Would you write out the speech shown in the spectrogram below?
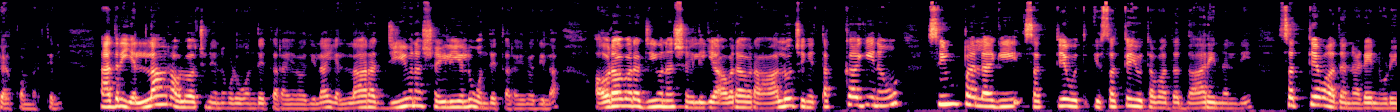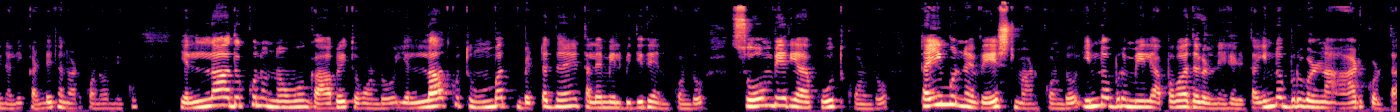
ಕೇಳ್ಕೊಂಬರ್ತೀನಿ. ಆದರೆ ಎಲ್ಲರ ಆಲೋಚನೆಗಳು ಒಂದೇ ಥರ ಇರೋದಿಲ್ಲ, ಎಲ್ಲರ ಜೀವನ ಶೈಲಿಯಲ್ಲೂ ಒಂದೇ ಥರ ಇರೋದಿಲ್ಲ. ಅವರವರ ಜೀವನ ಶೈಲಿಗೆ, ಅವರವರ ಆಲೋಚನೆಗೆ ತಕ್ಕಾಗಿ ನಾವು ಸಿಂಪಲ್ ಆಗಿ ಸತ್ಯಯುತ ಸತ್ಯಯುತವಾದ ದಾರಿನಲ್ಲಿ, ಸತ್ಯವಾದ ನಡೆ ನುಡಿನಲ್ಲಿ ಖಂಡಿತ ನಡ್ಕೊಂಡು ಹೋಗ್ಬೇಕು. ಎಲ್ಲದಕ್ಕೂ ನಾವು ಗಾಬರಿ ತಗೊಂಡು, ಎಲ್ಲದಕ್ಕೂ ತುಂಬ ಬೆಟ್ಟದೇ ತಲೆ ಮೇಲೆ ಬಿದ್ದಿದೆ ಅಂದ್ಕೊಂಡು ಸೋಂಬೇರಿಯಾಗಿ ಕೂತ್ಕೊಂಡು, ಟೈಮನ್ನ ವೇಸ್ಟ್ ಮಾಡಿಕೊಂಡು ಇನ್ನೊಬ್ಬರ ಮೇಲೆ ಅಪವಾದಗಳನ್ನ ಹೇಳ್ತಾ ಇನ್ನೊಬ್ಬರುಗಳನ್ನ ಆಡ್ಕೊಳ್ತಾ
